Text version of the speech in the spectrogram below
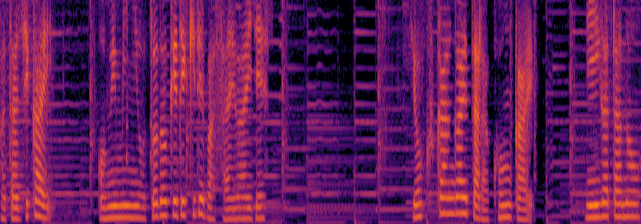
また次回お耳にお届けできれば幸いです。よく考えたら今回、新潟の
